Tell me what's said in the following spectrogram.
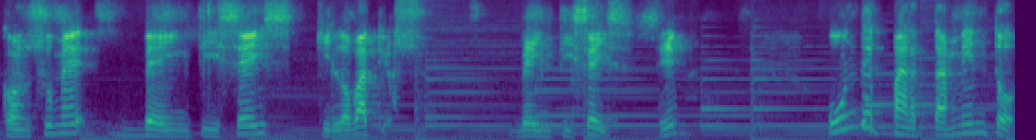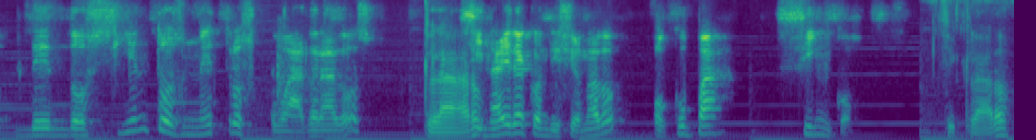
consume 26 kilovatios. 26, ¿sí? Un departamento de 200 metros cuadrados sin aire acondicionado ocupa 5. Sí, claro.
